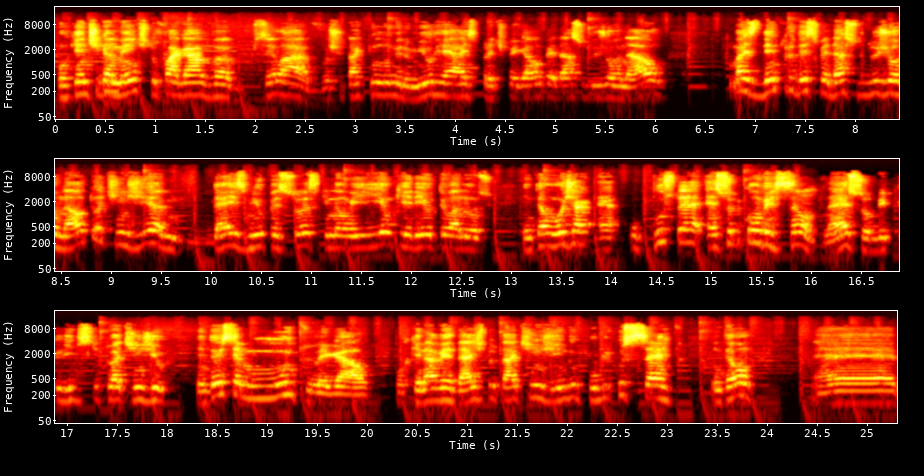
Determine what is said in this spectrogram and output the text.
Porque antigamente tu pagava, sei lá, vou chutar aqui um número, mil reais para te pegar um pedaço do jornal, mas dentro desse pedaço do jornal tu atingia 10 mil pessoas que não iriam querer o teu anúncio. Então hoje é, o custo é, é sobre conversão, né? Sobre leads que tu atingiu. Então isso é muito legal, porque na verdade tu está atingindo o público certo. Então é,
